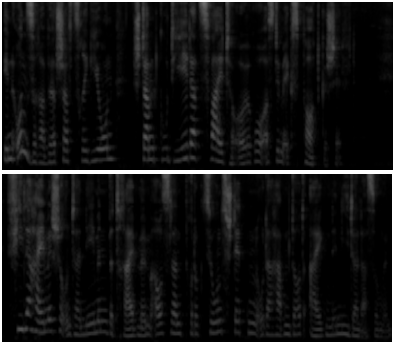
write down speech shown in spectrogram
In unserer Wirtschaftsregion stammt gut jeder zweite Euro aus dem Exportgeschäft. Viele heimische Unternehmen betreiben im Ausland Produktionsstätten oder haben dort eigene Niederlassungen.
